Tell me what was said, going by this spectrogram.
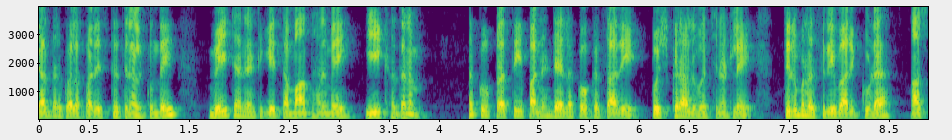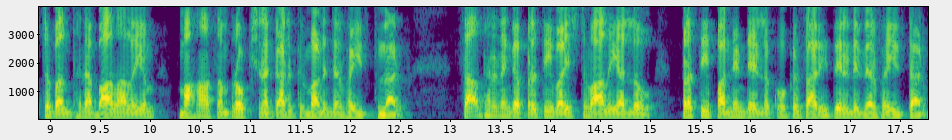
గందరగోళ పరిస్థితి నెలకొంది. వీటన్నింటికీ సమాధానమే ఈ కథనం. మనకు ప్రతి పన్నెండేళ్ళకు ఒకసారి పుష్కరాలు వచ్చినట్లే తిరుమల శ్రీవారికి కూడా అష్టబంధన బాలాలయం మహా సంప్రోక్షణ కార్యక్రమాన్ని నిర్వహిస్తున్నారు. సాధారణంగా ప్రతి వైష్ణవ ఆలయాల్లో ప్రతి పన్నెండేళ్ళకు ఒకసారి దీనిని నిర్వహిస్తారు.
